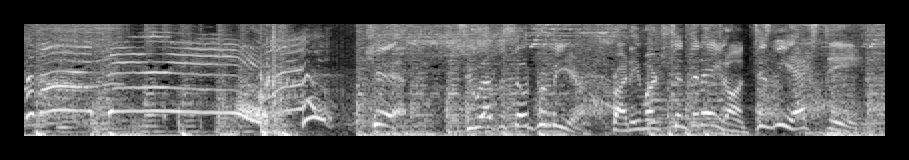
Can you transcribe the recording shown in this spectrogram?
Come on, Barry! Kiff, two episode premiere, Friday, March 10th at 8 on Disney XD.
